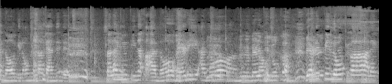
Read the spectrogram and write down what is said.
ano, ginoong mga candidates, siya lang yung pinaka ano, very ano, Very um, pilo ka. very pillow ka. Like,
